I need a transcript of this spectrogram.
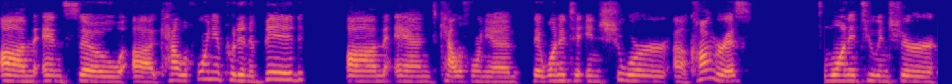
Um, and so, uh, California put in a bid um, and California, they wanted to ensure, uh, Congress wanted to ensure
